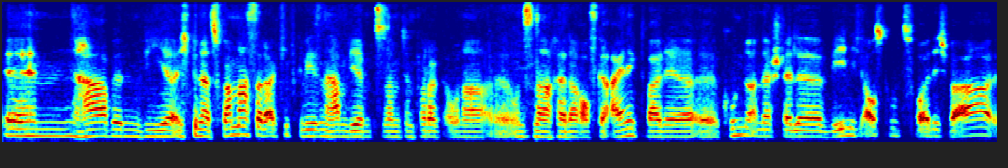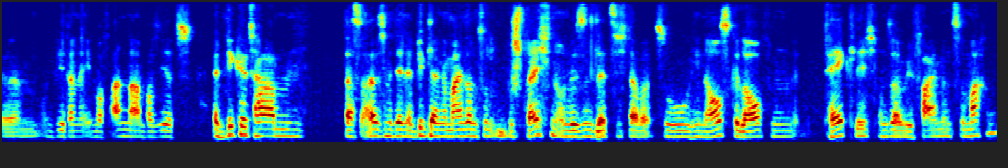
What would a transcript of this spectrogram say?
ähm, haben wir, ich bin als Scrum Master da aktiv gewesen, haben wir zusammen mit dem Product Owner äh, uns nachher darauf geeinigt, weil der äh, Kunde an der Stelle wenig auskunftsfreudig war ähm, und wir dann eben auf Annahmen basiert entwickelt haben, das alles mit den Entwicklern gemeinsam zu besprechen und wir sind letztlich dazu hinausgelaufen, täglich unser Refinement zu machen.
